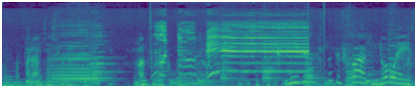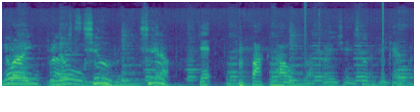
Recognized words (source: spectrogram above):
My fucking just for the Mom said I could wear it. though. It's just for the- Nigga, what the fuck? Noise, No, bro. bro. No, Just chill, bro. Chill. Get out. Get the fuck out, bro. Go and change. Bro. Okay, bro.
